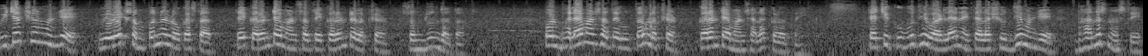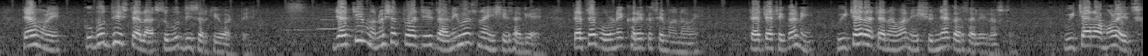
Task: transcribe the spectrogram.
विचक्षण म्हणजे विवेक संपन्न लोक असतात ते करंट्या माणसाचे करंट लक्षण समजून जातात. पण भल्या माणसाचे उत्तम लक्षण करंट्या माणसाला कळत नाही. त्याची कुबुद्धी वाढल्याने त्याला शुद्धी म्हणजे भानच नसते त्यामुळे कुबुद्धीच त्याला सुबुद्धीसारखी वाटते. ज्याची मनुष्यत्वाची जाणीवच नाहीशी झाली आहे त्याचे बोलणे खरे कसे मानावे? त्याच्या ठिकाणी विचाराच्या नावाने शून्याकार झालेला असतो. विचारामुळेच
